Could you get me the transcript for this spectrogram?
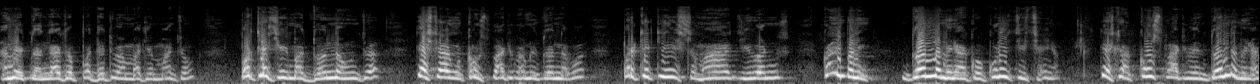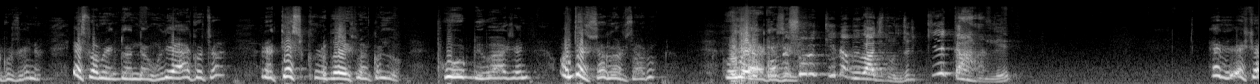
हामीले द्वन्द्वको पद्धतिमा माथि मान्छौँ। प्रत्येक चिजमा द्वन्द्व हुन्छ। त्यस कारण कम्युनिस्ट पार्टीमा पनि द्वन्द्व भयो। प्रकृति समाज जीवन कहीँ पनि द्वन्द्व बिनाको कुनै चिज छैन। त्यस कारण कम्युनिस्ट पार्टी पनि द्वन्द्व बिनाको छैन। यसमा पनि द्वन्द्व हुँदै आएको छ र त्यसको यसमा कयौँ फुट विभाजन अन्तर सङ्घर्षहरू हुँदै आएको छ। किन विभाजित हुन्छन्? के कारणले? हेर यसका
